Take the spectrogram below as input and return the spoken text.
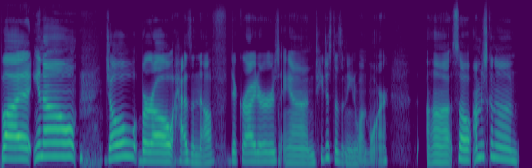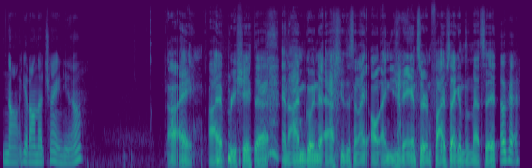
But you know, Joe Burrow has enough Dick Riders, and he just doesn't need one more. Uh, so I'm just gonna not get on that train. You know. Uh, hey, I appreciate that, and I'm going to ask you this, and I I need you to answer in five seconds, and that's it. Okay.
